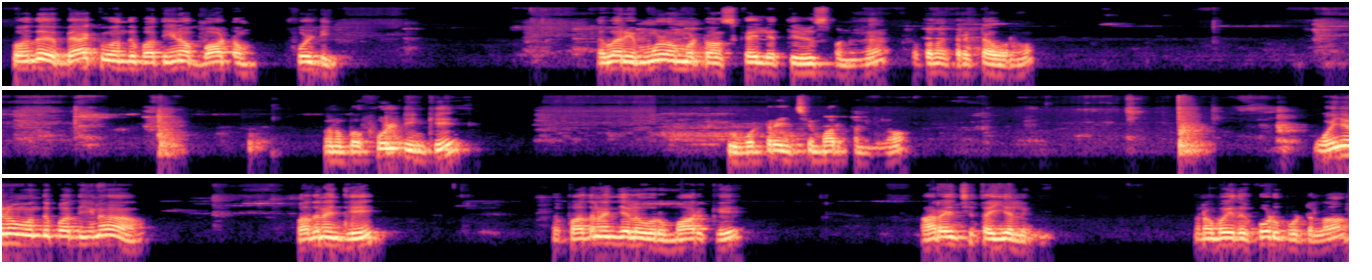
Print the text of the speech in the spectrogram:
இப்போ வந்து பேக் வந்து பார்த்தீங்கன்னா பாட்டம் ஃபோல்டிங் இந்த மாதிரி மூளை மட்டும் ஸ்கைல் எடுத்து யூஸ் பண்ணுங்கள் அப்போ தான் கரெக்டாக வரும். இப்போ நம்ம ஃபோல்டிங்க்கு ஒன்றரை இன்ச்சு மார்க் பண்ணிக்கலாம். உயரம் வந்து பார்த்தீங்கன்னா பதினஞ்சு. இந்த பதினஞ்சில் ஒரு மார்க்கு அரை இன்ச்சு தையலுக்கு நம்ம இதை கோடு போட்டுடலாம்.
